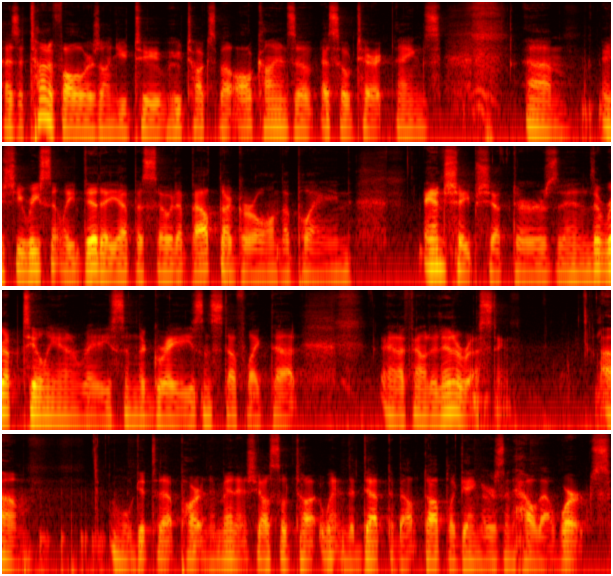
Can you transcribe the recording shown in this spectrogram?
has a ton of followers on YouTube who talks about all kinds of esoteric things. Um, and she recently did a episode about the girl on the plane and shapeshifters and the reptilian race and the greys and stuff like that. And I found it interesting. Um, we'll get to that part in a minute. She also went into depth about doppelgangers and how that works,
